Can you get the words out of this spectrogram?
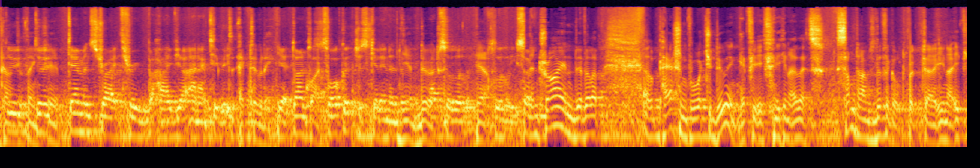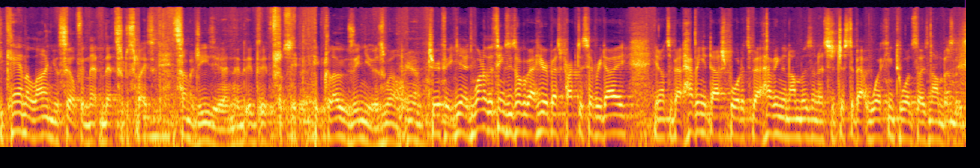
kinds do, of things. Do yeah. Demonstrate through behaviour and activity. Activity. Yeah. Don't Quite. just talk it. Just get in and do yeah, it. Do it. Absolutely. Yeah. Absolutely. So and try and develop a passion for what you're doing. If, if you know that's sometimes difficult, but uh, you know if you can align yourself in that, that sort of space, it's so much easier and it, it, it, it glows in you as well. Yeah. Terrific. Yeah, one of the things we talk about here at Best Practice every day, you know, it's about having a dashboard, it's about having the numbers, and it's just about working towards those numbers. numbers.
